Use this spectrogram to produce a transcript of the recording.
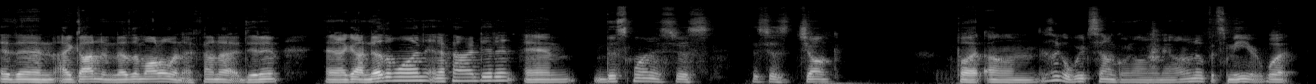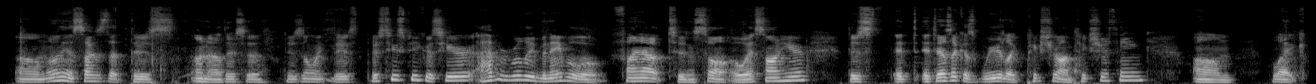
and then I got another model and I found out it didn't. And I got another one and I found it didn't. And this one is just, it's just junk. But, um, there's like a weird sound going on right now. I don't know if it's me or what. Um, the only thing that sucks is that there's, oh no, there's a, there's only, there's, there's two speakers here. I haven't really been able to find out to install OS on here. There's, it, it does like this weird like picture on picture thing. Um, like,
